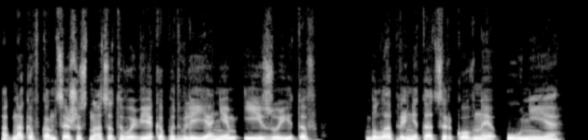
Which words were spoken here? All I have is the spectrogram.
Однако в конце XVI века под влиянием иезуитов была принята церковная уния,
